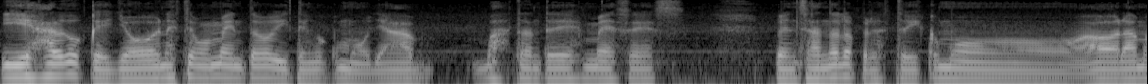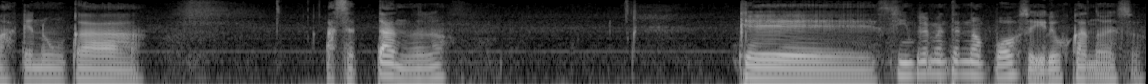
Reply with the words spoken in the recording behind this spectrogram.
Y es algo que yo en este momento, y tengo como ya bastantes meses pensándolo, pero estoy como ahora más que nunca aceptándolo. Que simplemente no puedo seguir buscando eso.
